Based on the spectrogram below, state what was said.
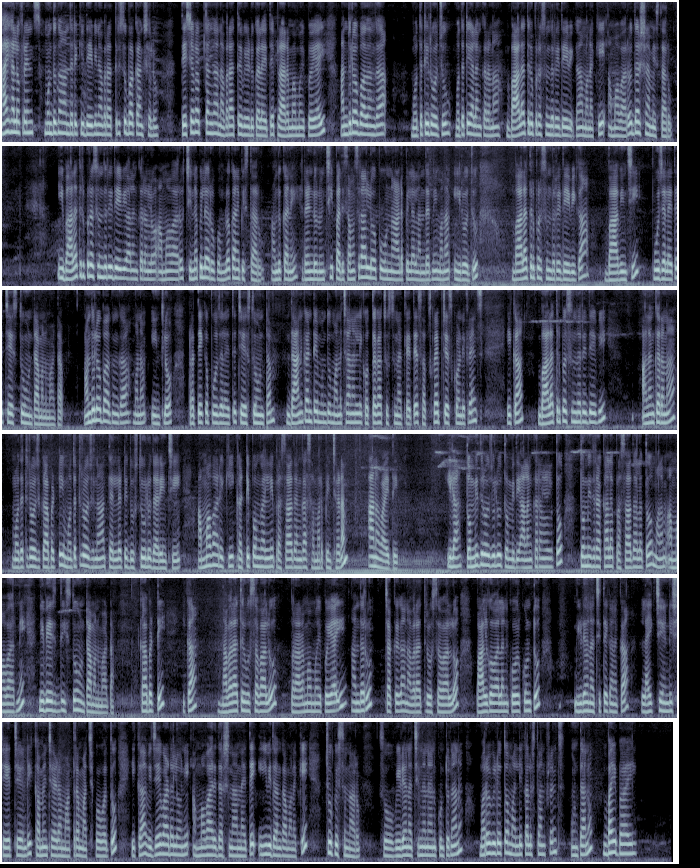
Hi hello friends. ముందుగా అందరికీ దేవి నవరాత్రి శుభాకాంక్షలు. దేశవ్యాప్తంగా నవరాత్రి వేడుకలు అయితే ప్రారంభమైపోయాయి. అందులో భాగంగా మొదటి రోజు మొదటి అలంకరణ బాల త్రిపుర సుందరి దేవిగా మనకి అమ్మవారు దర్శనమిస్తారు. ఈ బాల త్రిపుర సుందరి దేవి అలంకరణలో అమ్మవారు చిన్నపిల్ల రూపంలో కనిపిస్తారు. అందుకని రెండు నుంచి పది సంవత్సరాలలోపు ఉన్న ఆడపిల్లలందరినీ మనం ఈరోజు బాల త్రిపుర సుందరి దేవిగా భావించి పూజలైతే చేస్తూ ఉంటామన్నమాట. అందులో భాగంగా మనం ఇంట్లో ప్రత్యేక పూజలు అయితే చేస్తూ ఉంటాం. దానికంటే ముందు మన ఛానల్ని కొత్తగా చూస్తున్నట్లయితే సబ్స్క్రైబ్ చేసుకోండి ఫ్రెండ్స్. ఇక బాలత్రిప సుందరిదేవి అలంకరణ మొదటి రోజు కాబట్టి మొదటి రోజున తెల్లటి దుస్తువులు ధరించి అమ్మవారికి కట్టి పొంగల్ని ప్రసాదంగా సమర్పించడం ఆనవాయితీ. ఇలా తొమ్మిది రోజులు తొమ్మిది అలంకరణలతో తొమ్మిది రకాల ప్రసాదాలతో మనం అమ్మవారిని నివేదిస్తూ ఉంటామన్నమాట. కాబట్టి ఇక నవరాత్రి ఉత్సవాలు ప్రారంభమైపోయాయి. అందరూ చక్కగా నవరాత్రి ఉత్సవాల్లో పాల్గొవాలని కోరుకుంటూ వీడియో నచ్చితే కనుక లైక్ చేయండి షేర్ చేయండి కమెంట్ చేయడం మాత్రం మర్చిపోవద్దు. ఇక విజయవాడలోని అమ్మవారి దర్శనాన్ని అయితే ఈ విధంగా మనకి చూపిస్తున్నారు. సో వీడియో నచ్చిందని అనుకుంటున్నాను. మరో వీడియోతో మళ్ళీ కలుస్తాను ఫ్రెండ్స్. ఉంటాను. Bye bye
